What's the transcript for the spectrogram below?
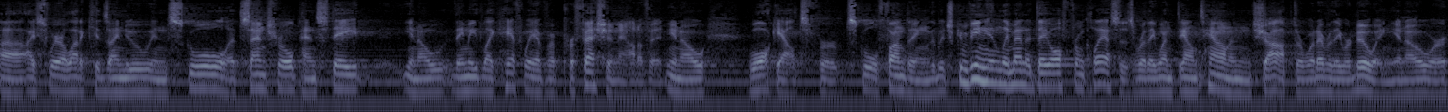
Uh, I swear a lot of kids I knew in school at Central, Penn State, you know, they made like halfway of a profession out of it, you know, walkouts for school funding, which conveniently meant a day off from classes where they went downtown and shopped or whatever they were doing, you know, or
